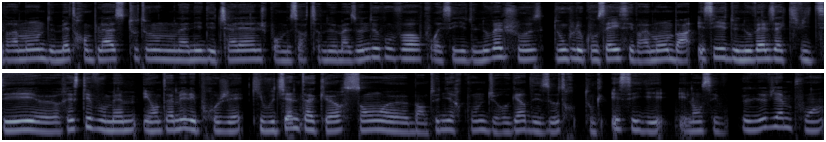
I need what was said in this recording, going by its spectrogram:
vraiment de mettre en place tout au long de mon année des challenges pour me sortir de ma zone de confort, pour essayer de nouvelles choses. Donc le conseil, c'est vraiment ben, essayer de nouvelles activités, euh, restez vous-même et entamer les projets qui vous tiennent à cœur sans ben, tenir compte du regard des autres. Donc essayez et lancez-vous. Le neuvième point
